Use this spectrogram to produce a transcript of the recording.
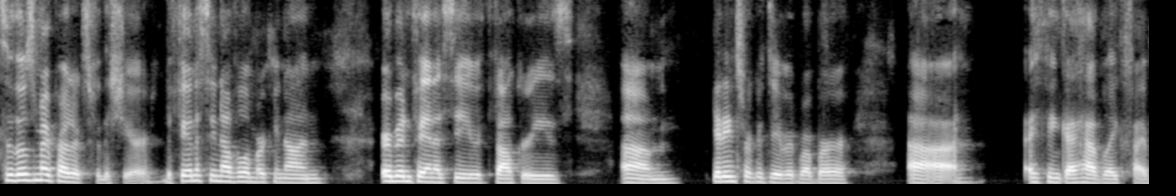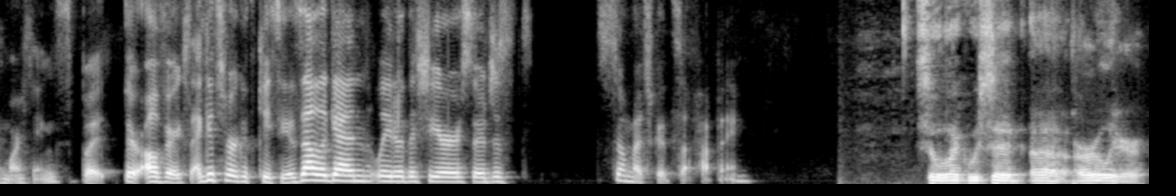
so those are my projects for this year: the fantasy novel I'm working on, urban fantasy with Valkyries, um, getting to work with David Weber. Uh, I think I have like five more things, but they're all very exciting. I get to work with Kacey Ezell again later this year, so just so much good stuff happening. so like we said uh, earlier,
